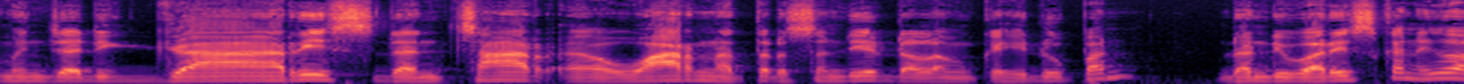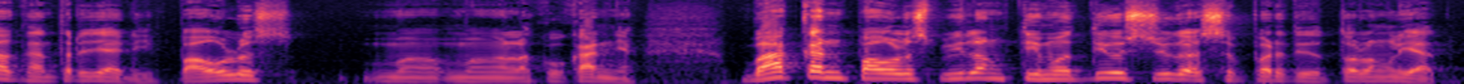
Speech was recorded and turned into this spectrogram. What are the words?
menjadi garis dan car, uh, warna tersendiri dalam kehidupan dan diwariskan itu akan terjadi. Paulus melakukannya. Bahkan Paulus bilang Timotius juga seperti itu. Tolong lihat.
